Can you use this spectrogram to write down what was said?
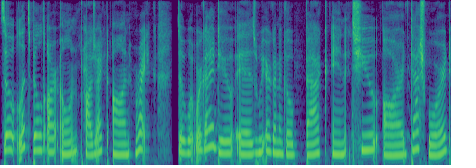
So let's build our own project on Wrike so what we're going to do is we are going to go back into our dashboard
